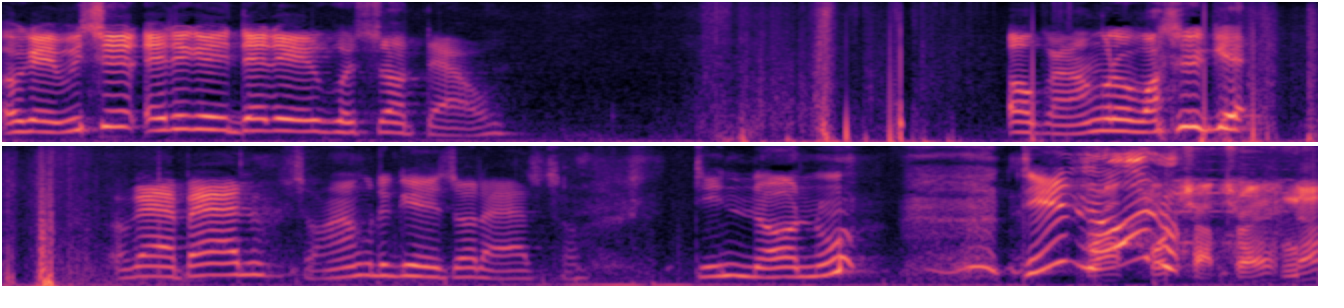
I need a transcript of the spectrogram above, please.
Okay, we should educate that it was shut down. Okay, I'm gonna watch it again. Okay, bad. So I'm gonna get his other ass. So. Didn't know, no. Didn't know. Well, pork chops, right? No.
